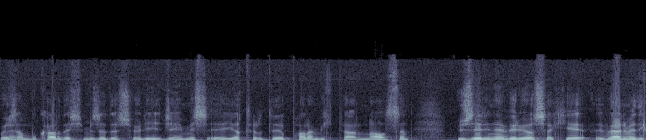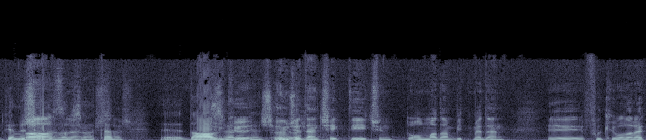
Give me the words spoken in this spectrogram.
O yüzden bu kardeşimize de söyleyeceğimiz e, yatırdığı para miktarını alsın. Üzerine veriyorsa ki vermediklerini Daha söylüyorlar zaten. vermişler. E, daha az Çünkü verdiklerini söylüyorlar. önceden çektiği için dolmadan bitmeden e, fıkhi olarak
